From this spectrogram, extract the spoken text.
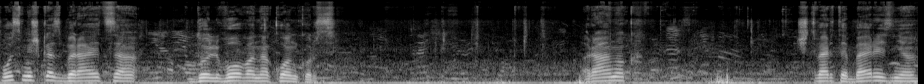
Посмішка збирається до Львова на конкурс. Ранок, 4 березня,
